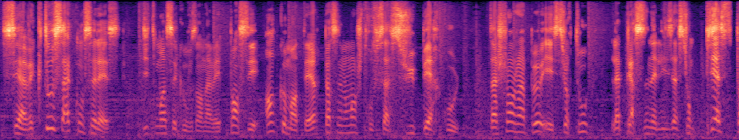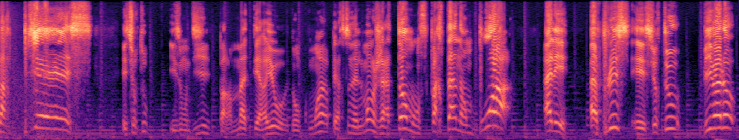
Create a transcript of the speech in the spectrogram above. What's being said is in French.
C'est avec tout ça qu'on se laisse. Dites-moi ce que vous en avez pensé en commentaire, personnellement je trouve ça super cool. Ça change un peu et surtout la personnalisation pièce par pièce. Et surtout, ils ont dit par matériaux, donc moi personnellement j'attends mon Spartan en bois. Allez, à plus et surtout, vive Halo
